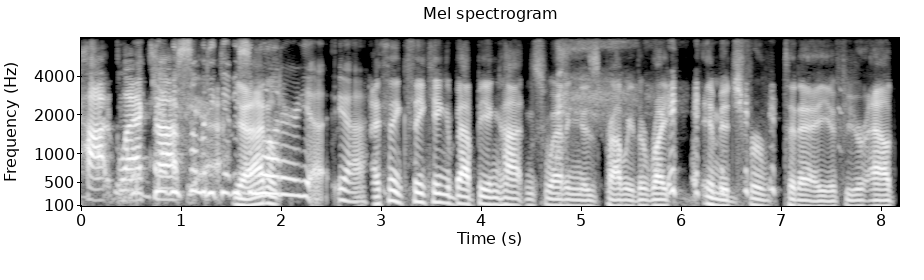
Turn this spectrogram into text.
hot "Oh, blacktop. Get me somebody, yeah. get me Yeah, some water. Yeah, yeah. I think thinking about being hot and sweating is probably the right image for today if you're out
